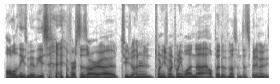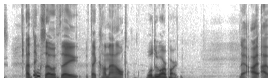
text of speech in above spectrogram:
all of these movies versus our uh, 220 2021 uh, output of most anticipated movies? I think so. If they if they come out, We'll do our part. yeah. I I,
